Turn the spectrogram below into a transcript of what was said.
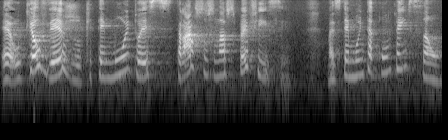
é, o que eu vejo que tem muito esses traços na superfície, mas tem muita contenção.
